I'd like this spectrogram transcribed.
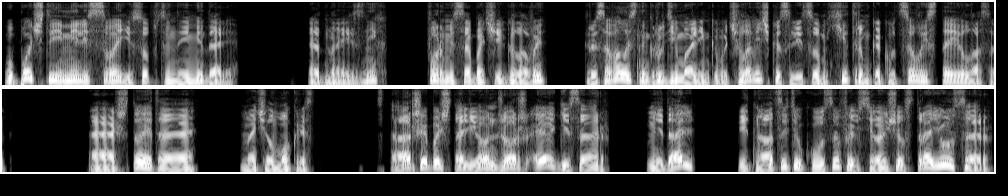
У почты имелись свои собственные медали. Одна из них, в форме собачьей головы, красовалась на груди маленького человечка с лицом хитрым, как у целой стаи ласок. «А что это?» — начал Мокрест. «Старший почтальон Джордж Эгги, сэр. Медаль? Пятнадцать укусов и все еще в строю, сэр»,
